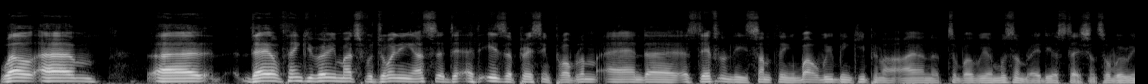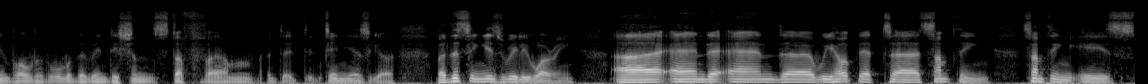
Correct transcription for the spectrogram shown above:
Well, um, uh, Dale, thank you very much for joining us. It, it is a pressing problem, and uh, it's definitely something. Well, we've been keeping our eye on it. Well, we're a Muslim radio station, so we were involved with all of the rendition stuff um, t- t- ten years ago. But this thing is really worrying, uh, and and uh, we hope that uh, something something is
